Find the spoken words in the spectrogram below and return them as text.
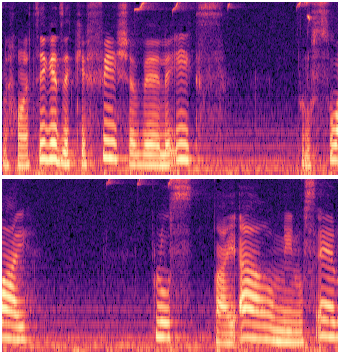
אנחנו נציג את זה כפי שווה ל-x פלוס y פלוס פאי r מינוס l,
